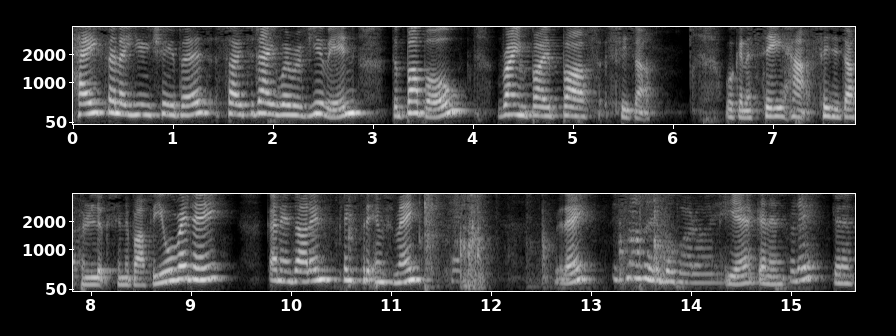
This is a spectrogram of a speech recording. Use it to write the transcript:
Hey fellow YouTubers, so today we're reviewing the Bubble Rainbow Bath Fizzer. We're going to see how it fizzes up and looks in the bath. Are you all ready? Go in, darling. Please put it in for me. Yeah. Ready? It smells like a bubble, by the way. Yeah, go in. Ready? Go in.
